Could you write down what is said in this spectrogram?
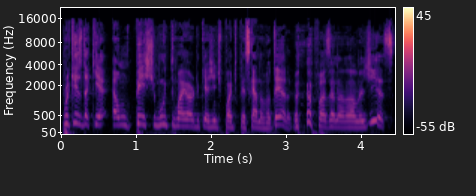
porque isso daqui é um peixe muito maior do que a gente pode pescar no roteiro, fazendo analogias,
